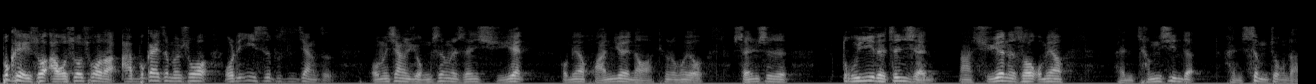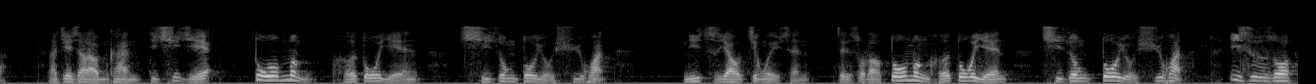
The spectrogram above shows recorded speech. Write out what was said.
不可以说啊，我说错了啊，不该这么说。我的意思不是这样子。我们向永生的神许愿，我们要还愿哦，听众朋友，神是独一的真神啊。许愿的时候，我们要很诚心的、很慎重的。那接下来我们看第七节：多梦和多言，其中都有虚幻。你只要敬畏神。这里说到多梦和多言。其中多有虚幻，意思是说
